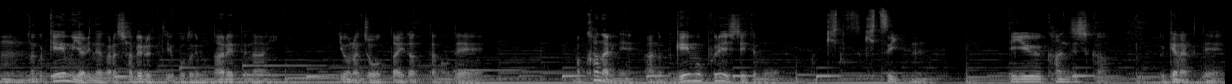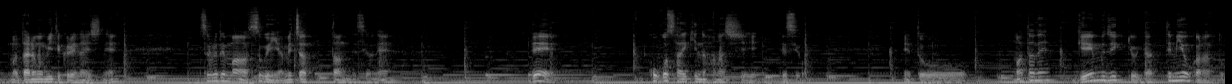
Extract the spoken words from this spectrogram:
うん、なんかゲームやりながら喋るっていうことにも慣れてないような状態だったので、まあ、かなりねあのゲームをプレイしていてもきつい、うん、っていう感じしか受けなくて、まあ、誰も見てくれないしね。それでまあすぐにやめちゃったんですよね。でここ最近の話ですよ。えっとまたねゲーム実況やってみようかなと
